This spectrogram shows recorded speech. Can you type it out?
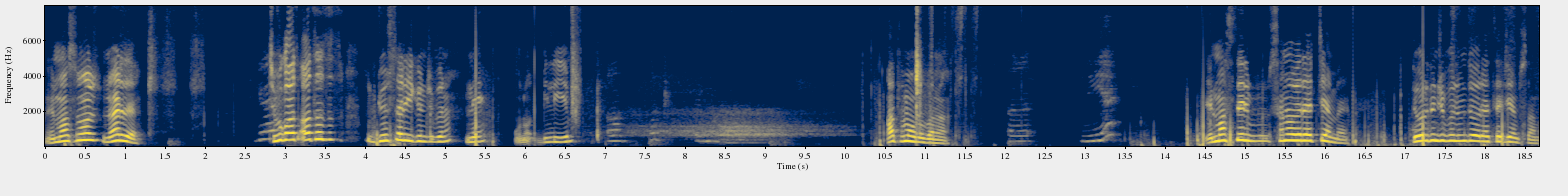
Elmas var. Nerede? Gel. Çabuk at at at. at. Dur, göster ilk önce bana. Ne? Onu bileyim. Atma onu bana. Ee, niye? Elmas değil sana öğreteceğim ben. Dördüncü bölümde öğreteceğim sana.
